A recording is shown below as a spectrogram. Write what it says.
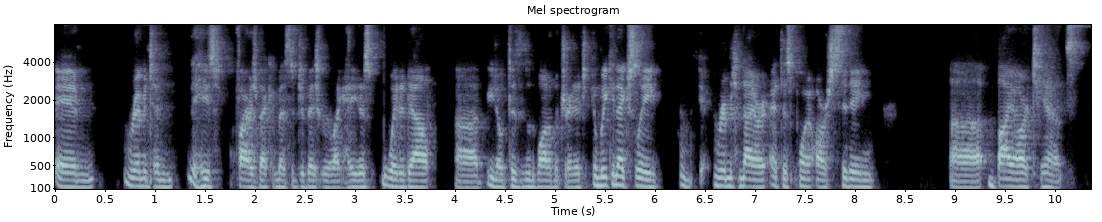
and Remington, he fires back a message basically like, "Hey, just wait it out. Uh, you know, this is the bottom of the drainage." And we can actually, Remington and I are at this point are sitting uh, by our tents,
